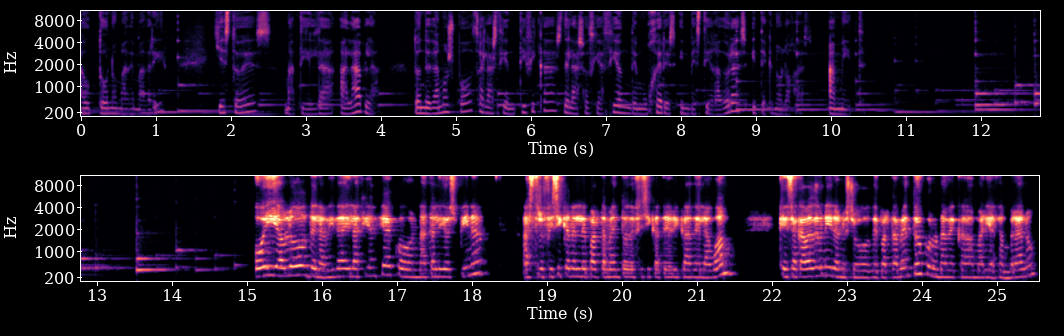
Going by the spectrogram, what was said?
Autónoma de Madrid, y esto es Matilda al habla, donde damos voz a las científicas de la Asociación de Mujeres Investigadoras y Tecnólogas, AMIT. Hoy hablo de la vida y la ciencia con Natalia Ospina, astrofísica en el Departamento de Física Teórica de la UAM, que se acaba de unir a nuestro departamento con una beca María Zambrano.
